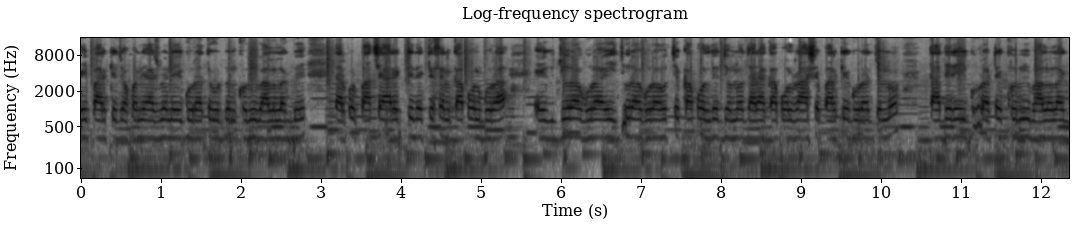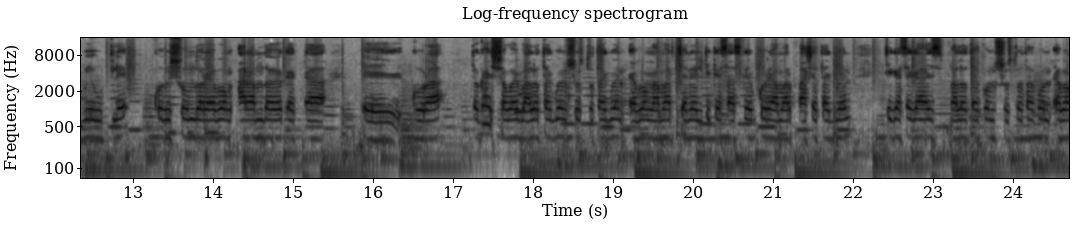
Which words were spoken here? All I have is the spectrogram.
এই পার্কে যখনই আসবেন, এই ঘোড়াতে উঠবেন, খুবই ভালো লাগবে। তারপর পাশে আরেকটি দেখতেছেন, কাপল ঘোড়া। এই জোড়া ঘোড়া, এই জোড়া ঘোড়া হচ্ছে কাপলদের জন্য, যারা কাপলরা আসে পার্কে ঘোরার জন্য। তাদের এই ঘোড়াতে খুবই ভালো লাগবে উঠলে। খুবই সুন্দর এবং আরামদায়ক একটা ঘোড়া। সবাই ভালো থাকবেন, সুস্থ থাকবেন এবং আমার চ্যানেলটিকে সাবস্ক্রাইব করে আমার পাশে থাকবেন। ঠিক আছে গাইস ভালো থাকুন, সুস্থ থাকুন এবং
